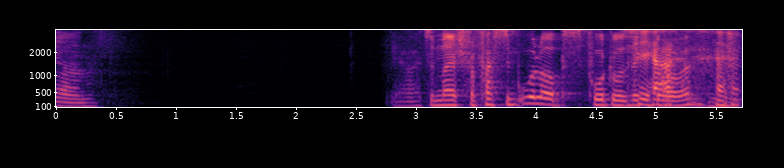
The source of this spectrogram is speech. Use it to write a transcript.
Ja. Ja, jetzt sind wir schon fast im Urlaubsfotosektor. Ja.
